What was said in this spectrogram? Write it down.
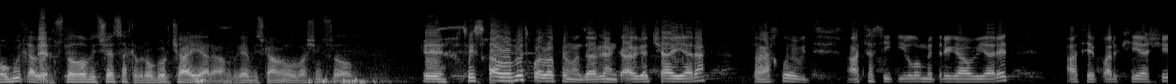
მოგვიყევი მსვლელობის შესახებ, როგორ ჩაიარა ამ დღეების განმავლობაში მსვლელობა? კი, ცისხალობით ყველაფერმა ძალიან კარგად ჩაიარა. დაახლოებით 1000 კილომეტრი გავიარეთ 10 ეპარქიაში,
